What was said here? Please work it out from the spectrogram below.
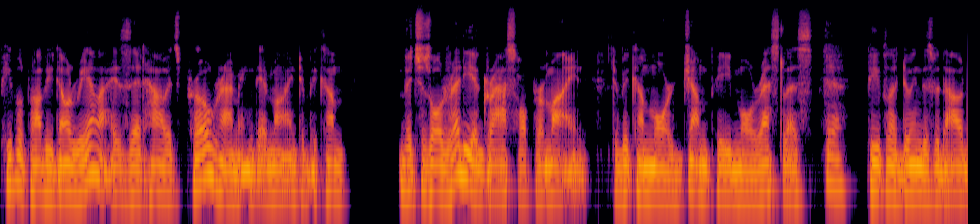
people probably don't realize that how it's programming their mind to become, which is already a grasshopper mind, to become more jumpy, more restless. Yeah. People are doing this without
